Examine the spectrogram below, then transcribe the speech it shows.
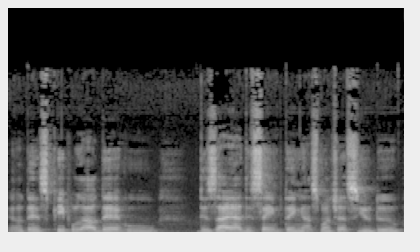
You know, there's people out there who desire the same thing as much as you do.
